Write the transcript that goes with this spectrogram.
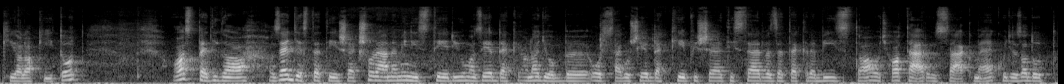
kialakított, azt pedig a, az egyeztetések során a minisztérium az érdek, a nagyobb országos érdekképviseleti szervezetekre bízta, hogy határozzák meg, hogy az adott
